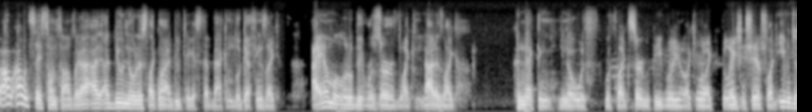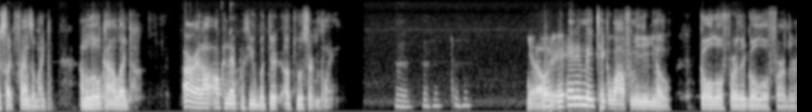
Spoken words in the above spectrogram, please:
I, I would say sometimes like I, I do notice like when i do take a step back and look at things like i am a little bit reserved like not as like connecting you know with with like certain people you know like you know like relationships like even just like friends i'm like i'm a little kind of like all right I'll, I'll connect with you but they're up to a certain point mm-hmm, mm-hmm. You know, and, and, it may take a while for me to, you know, go a little further, go a little further,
